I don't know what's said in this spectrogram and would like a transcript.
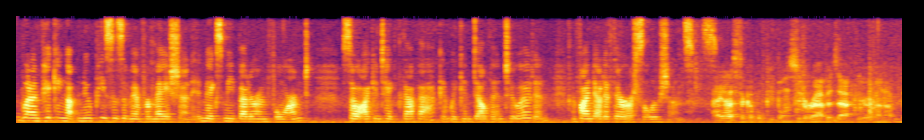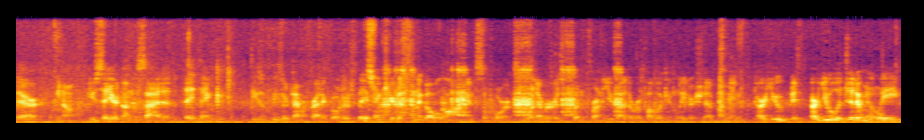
when I'm picking up new pieces of information, it makes me better informed. So I can take that back and we can delve into it and, and find out if there are solutions. I asked a couple people in Cedar Rapids after your event up there, you know, you say you're undecided. They think these, these are Democratic voters. They think you're just gonna go along and support whatever is put in front of you by the Republican leadership. I mean, are you, are you legitimately,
